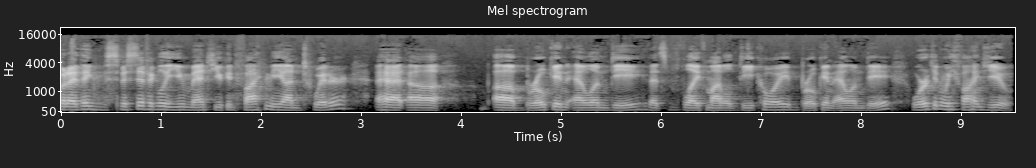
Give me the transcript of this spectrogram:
But I think specifically you meant you can find me on Twitter at uh, uh, Broken LMD. That's Life Model Decoy, Broken LMD. Where can we find you?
